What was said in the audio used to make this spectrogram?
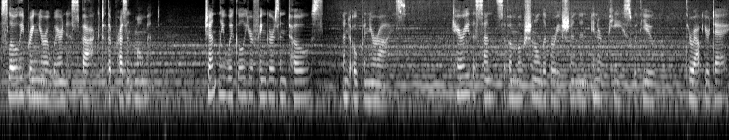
slowly bring your awareness back to the present moment. Gently wiggle your fingers and toes and open your eyes carry the sense of emotional liberation and inner peace with you throughout your day.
